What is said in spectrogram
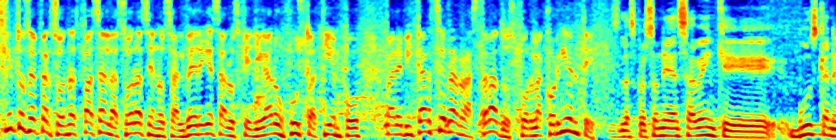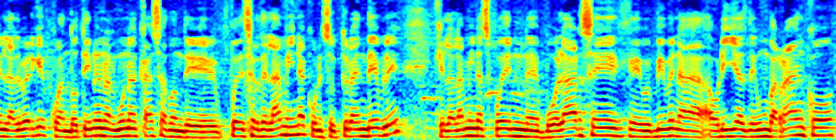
Cientos de personas pasan las horas en los albergues a los que llegaron justo a tiempo para evitar ser arrastrados por la corriente. Las personas ya saben que buscan el albergue cuando tienen alguna casa donde puede ser de lámina con estructura endeble, que las láminas pueden eh, volarse, que viven a orillas de un barranco.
